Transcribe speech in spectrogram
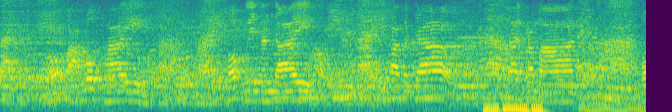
ตายตัวแทนขอฝากโรคภัยเพราะเวรอันใดที่ข้าพเจ้า ได้ประมาทขอ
